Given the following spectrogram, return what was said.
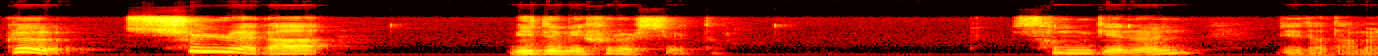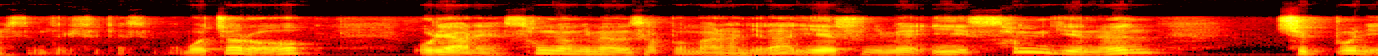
그 신뢰가 믿음이 흐를 수 있도록 섬기는 리더다 말씀드릴 수 있겠습니다. 모쪼록 우리 안에 성령님의 은사뿐만 아니라 예수님의 이 섬기는 직분이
